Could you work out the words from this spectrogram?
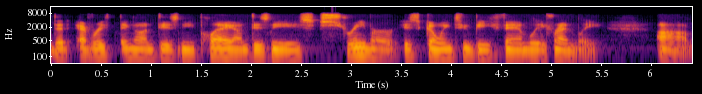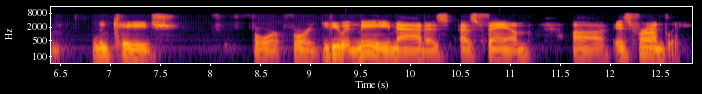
that everything on Disney Play, on Disney's streamer, is going to be family friendly. Um, Luke Cage, for for you and me, Matt, as as fam, uh, is friendly.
